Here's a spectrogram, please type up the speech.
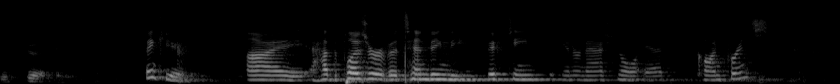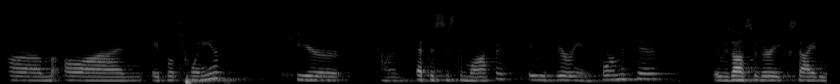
Ms. Good. Thank you. I had the pleasure of attending the 15th International Ed Conference um, on April 20th here um, at the system office. It was very informative. It was also very exciting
